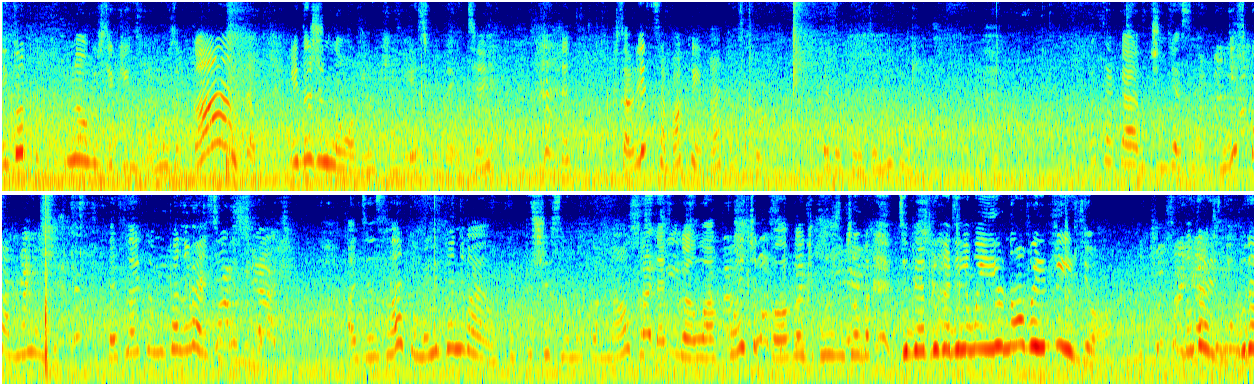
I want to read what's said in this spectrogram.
И тут много всяких музыкантов, и даже новенькие есть вот эти. Представляете, собака играет на скрипке. Это тоже видно? Вот такая чудесная книжка музыки. Дизлайк кому понравится это видео. А дизлайк кому не понравилось. Подпишись на мой канал, поставь колокольчик. Колокольчик нужен, чтобы тебе приходили мои новые видео. Ну, то есть, куда...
